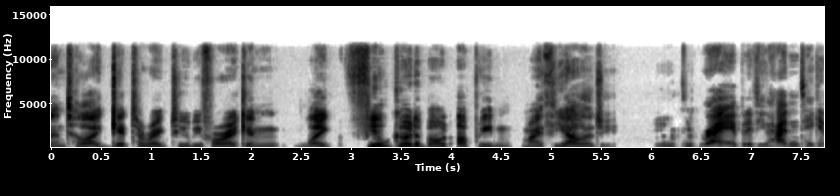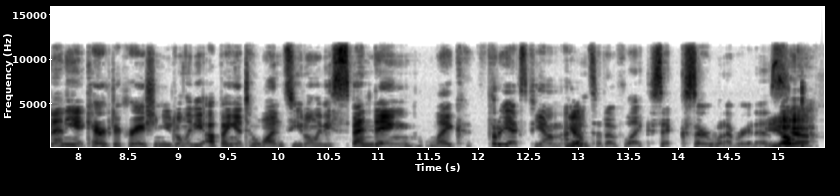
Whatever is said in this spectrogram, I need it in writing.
until I get to rank two before I can like feel good about upping my theology. Mhm. Right, but if you hadn't taken any at character creation, you'd only be upping it to one, so you'd only be spending like three XP on that Yep. instead of like six or whatever it is. Yep. Yeah.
